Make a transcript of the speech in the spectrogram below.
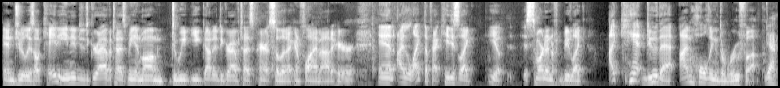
and Julie's all, Katie, you need to degravitize me and mom. Do we, you got to degravitize parents so that I can fly him out of here. And I like the fact Katie's like, you know, is smart enough to be like, I can't do that. I'm holding the roof up. Yeah.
